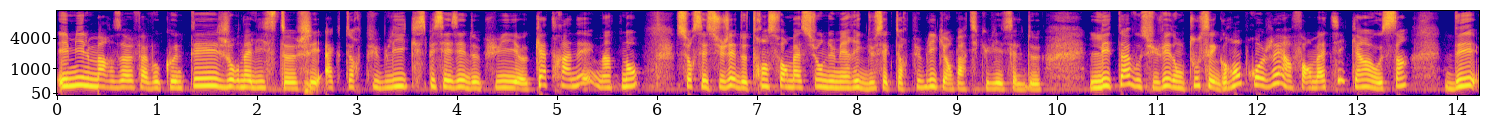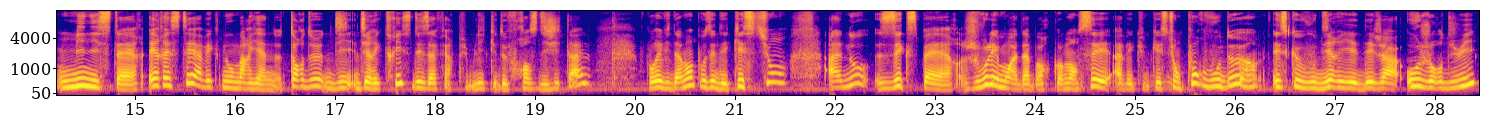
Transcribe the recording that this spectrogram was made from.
Émile Marzolf à vos côtés, journaliste chez Acteurs Publics, spécialisé depuis euh, quatre années maintenant sur ces sujets de transformation numérique du secteur public et en particulier celle de l'État. Vous suivez donc tous ces grands projets informatiques hein, au sein des ministères. Et restez avec nous, Marianne Tordeux, directrice des affaires publiques de France Digital pour évidemment poser des questions à nos experts. Je voulais moi d'abord commencer avec une question pour vous deux. Hein. Est-ce que vous diriez déjà aujourd'hui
